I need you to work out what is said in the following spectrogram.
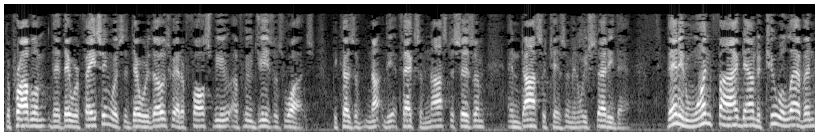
The problem that they were facing was that there were those who had a false view of who Jesus was because of the effects of Gnosticism and Docetism, and we've studied that. Then in 1.5 down to 2.11,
